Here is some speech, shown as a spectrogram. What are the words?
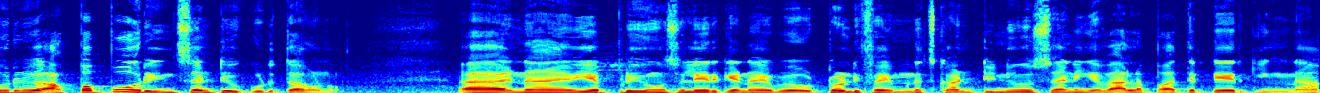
ஒரு அப்பப்போ ஒரு இன்சென்டிவ் கொடுத்தாகணும். நான் எப்படியும் சொல்லியிருக்கேன்னா இப்போ டுவெண்ட்டி ஃபைவ் மினிட்ஸ் கண்டினியூஸாக நீங்கள் வேலை பார்த்துட்டே இருக்கீங்கன்னா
